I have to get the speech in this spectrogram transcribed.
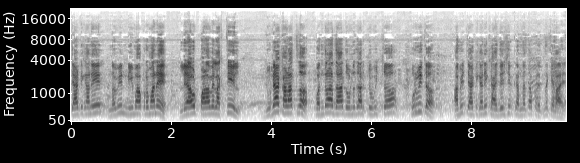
त्या ठिकाणी नवीन नियमाप्रमाणे लेआउट पाळावे लागतील. जुन्या काळातलं पंधरा दहा दोन हजार चोवीसचं पूर्वीचं आम्ही त्या ठिकाणी कायदेशीर करण्याचा प्रयत्न केला आहे.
